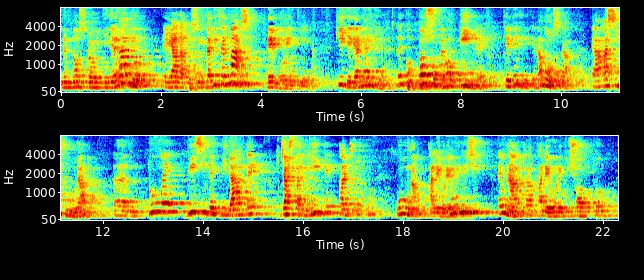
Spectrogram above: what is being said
nel nostro itinerario e ha la possibilità di fermarsi, ben volentieri. Chi deve andare via, le po posso però dire che vedete la mostra eh, assicura eh, due visite guidate già stabilite al giorno, una alle ore 11 e un'altra alle ore 18,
